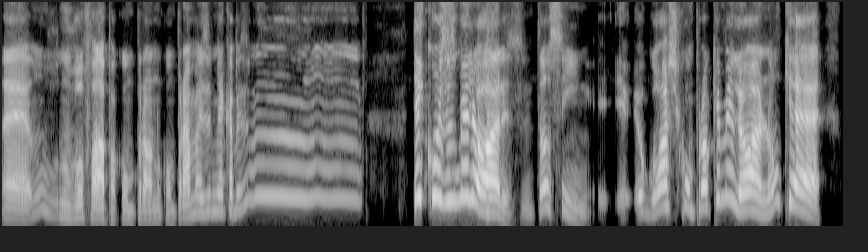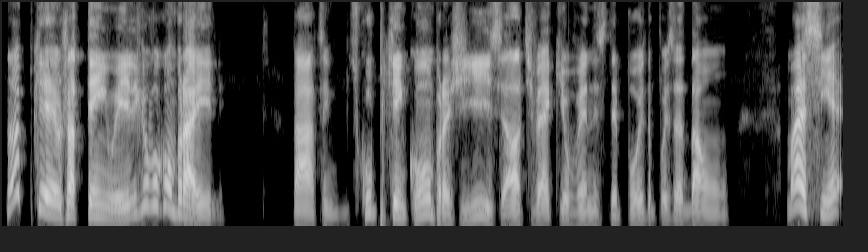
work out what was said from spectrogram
É, não, não vou falar para comprar ou não comprar, mas a minha cabeça. Hum, tem coisas melhores. Então, assim, eu, eu, gosto de comprar o que é melhor. Não que é. Não é porque eu já tenho ele que eu vou comprar ele. Tá? Assim, desculpe quem compra, Gi, se ela estiver aqui ou vendo isso depois, depois você dá um. Mas assim, é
